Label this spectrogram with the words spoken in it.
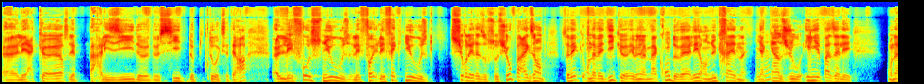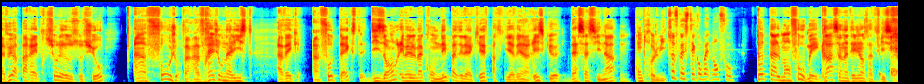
Euh, les hackers, les paralysies de, de sites, d'hôpitaux, etc. Euh, les fausses news, les, les fake news sur les réseaux sociaux. Par exemple, vous savez qu'on avait dit que Emmanuel Macron devait aller en Ukraine il y a 15 mhm. jours. Il n'y est pas allé. On a vu apparaître sur les réseaux sociaux un faux, enfin un vrai journaliste avec un faux texte disant Emmanuel Macron n'est pas allé à Kiev parce qu'il y avait un risque d'assassinat mm. contre lui. Sauf que c'était complètement faux. Totalement faux, mais grâce à l'intelligence artificielle,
